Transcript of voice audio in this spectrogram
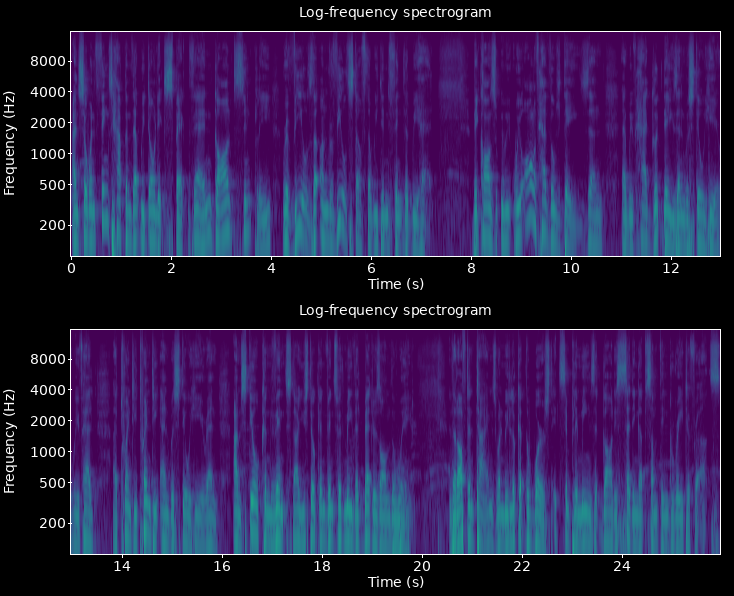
And so when things happen that we don't expect, then God simply reveals the unrevealed stuff that we didn't think that we had. Because we, we all have had those days and, and we've had good days and we're still here. We've had uh, 2020 and we're still here. And i'm still convinced are you still convinced with me that better's on the way? That oftentimes when we look at the worst it simply means that god is setting up something greater for us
